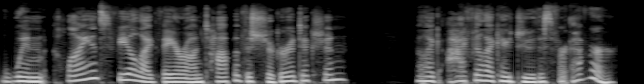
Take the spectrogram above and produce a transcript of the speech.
when clients feel like they are on top of the sugar addiction, they're like, I feel like I do this forever.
